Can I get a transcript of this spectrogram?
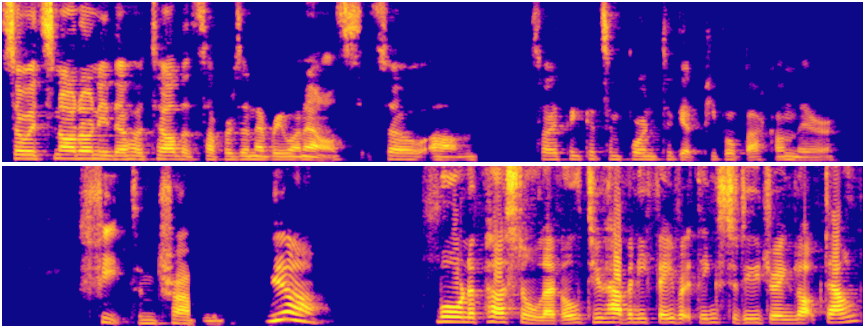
So it's not only the hotel that suffers and everyone else. So um, so I think it's important to get people back on their feet and traveling. Yeah. More on a personal level, do you have any favourite things to do during lockdown?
